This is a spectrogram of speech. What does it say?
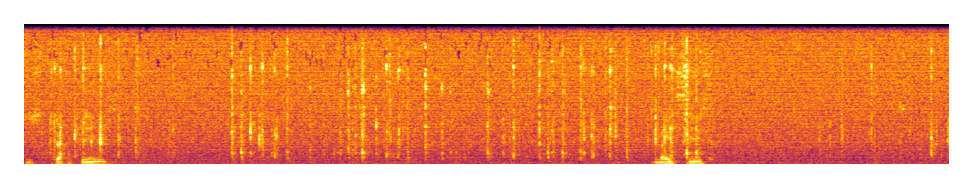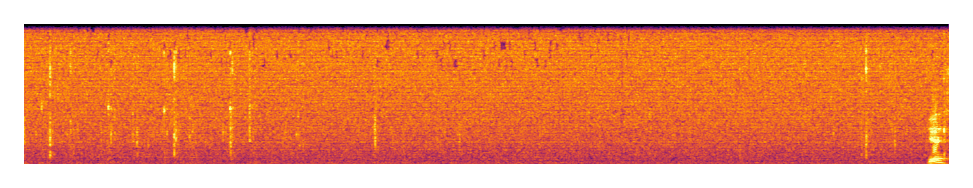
Disturbing. My sis. Yes,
